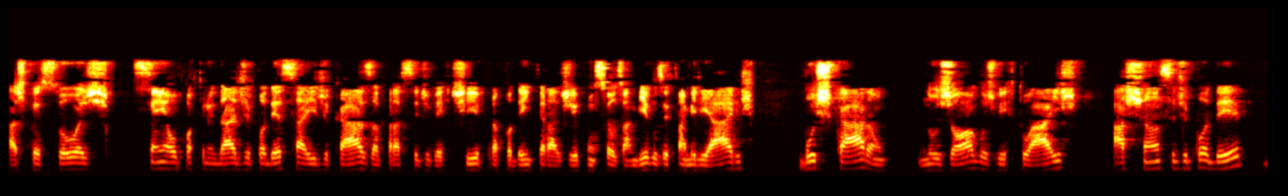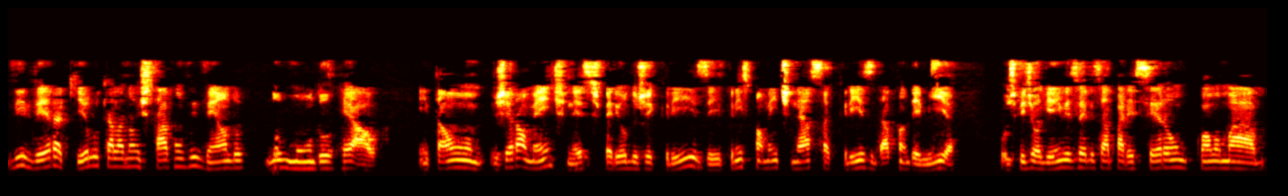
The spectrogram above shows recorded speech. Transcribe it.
As pessoas sem a oportunidade de poder sair de casa para se divertir, para poder interagir com seus amigos e familiares, buscaram nos jogos virtuais a chance de poder viver aquilo que elas não estavam vivendo no mundo real. Então, geralmente, nesses períodos de crise, e principalmente nessa crise da pandemia, os videogames eles apareceram como uma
